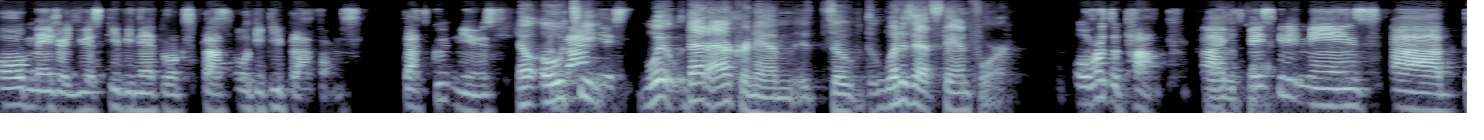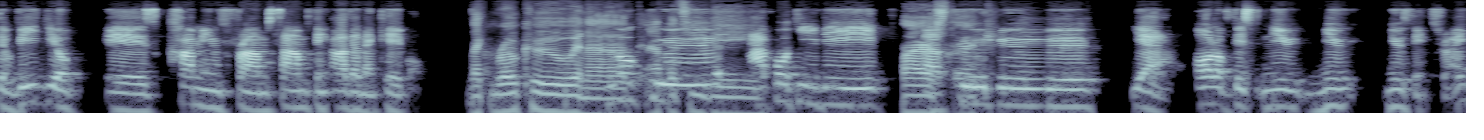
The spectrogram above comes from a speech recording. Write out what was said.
all major US TV networks plus OTT platforms. That's good news. Now, OT, what, that acronym, so what does that stand for? Over the top. Uh, Over the it top. basically means uh, the video is coming from something other than cable. Like Roku and uh, Roku, Apple TV, Apple TV, Fire uh, Hulu, yeah, all of these new new new things, right?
